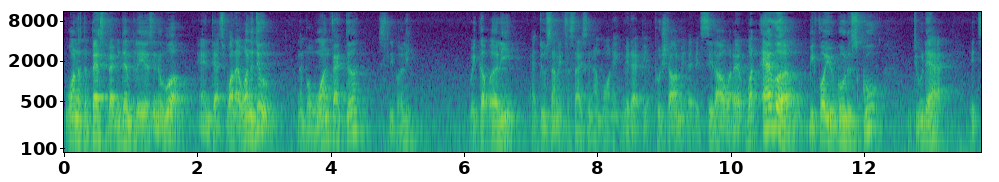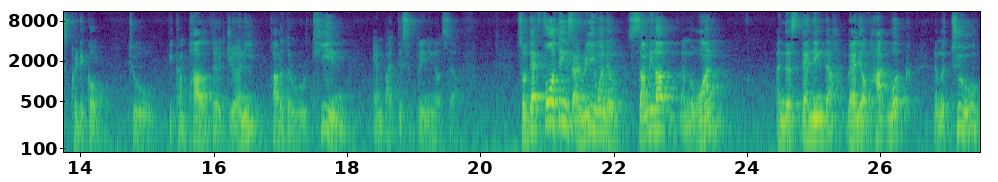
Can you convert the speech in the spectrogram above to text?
one of the best badminton players in the world, and that's what I want to do. Number one factor, sleep early. Wake up early and do some exercise in the morning. May that be a push down, may that be a sit out, whatever, whatever. Before you go to school, do that. It's critical to become part of the journey, part of the routine, and by disciplining yourself. So that four things I really want to sum it up. Number one, understanding the value of hard work. Number two,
